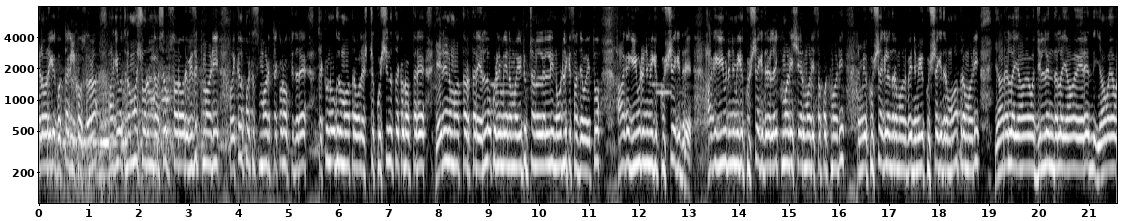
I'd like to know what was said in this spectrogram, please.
ಕೆಲವರಿಗೆ ಗೊತ್ತಾಗ್ಲಿಕ್ಕೋಸ್ಕರ ಹಾಗೆ ಇವತ್ತು ನಮ್ಮ ಶೋರೂಮ್ಗೆ ಅಶೋಕ್ ಸರ್ ಅವರು ವಿಸಿಟ್ ಮಾಡಿ ವೆಹಿಕಲ್ ಪರ್ಚೇಸ್ ಮಾಡಿ ತಕೊಂಡು ಹೋಗ್ತಿದ್ದಾರೆ. ತಕೊಂಡು ಹೋಗೋದು ಮಾತ್ರವಲ್ಲ ಎಷ್ಟು ಖುಷಿಯಿಂದ ತಕೊಂಡು ಹೋಗ್ತಾರೆ ಏನೇನು ಮಾತಾಡ್ತಾರೆ ಎಲ್ಲವೂ ಕೂಡ ನಿಮಗೆ ನಮ್ಮ ಯೂಟ್ಯೂಬ್ ಚಾನಲಲ್ಲಿ ನೋಡಲಿಕ್ಕೆ ಸಾಧ್ಯವಾಯಿತು. ಹಾಗಾಗಿ ಈ ವಿಡಿಯೋ ನಿಮಗೆ ಖುಷಿಯಾಗಿದ್ದರೆ ಹಾಗಾಗಿ ಈ ವಿಡಿಯೋ ನಿಮಗೆ ಖುಷಿಯಾಗಿದ್ದರೆ ಲೈಕ್ ಮಾಡಿ ಶೇರ್ ಮಾಡಿ ಸಪೋರ್ಟ್ ಮಾಡಿ. ನಿಮಗೆ ಖುಷಿಯಾಗಿಲ್ಲ ಅಂದರೆ ಮಾಡಬೇಡಿ ನಿಮಗೆ ಖುಷಿಯಾಗಿದ್ದರೆ ಮಾತ್ರ ಮಾಡಿ. ಯಾರೆಲ್ಲ ಯಾವ್ಯಾವ ಜಿಲ್ಲೆ ಎಲ್ಲೆಲ್ಲಿಂದೆಲ್ಲ ಯಾವ ಏರಿಯಾ ಯಾವ ಯಾವ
